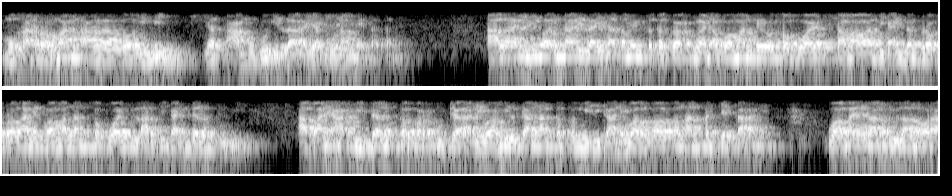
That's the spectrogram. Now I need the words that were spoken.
muharraman ala qaimi yat'amuhu illa ayakuna metatan. Ala inna lillahi sak temen tetep kagungan apa man dewa sapa wae samawati ka ing dalem langit wa man lan sapa wae fil ardi ka ing dalem bumi. Apane abidan keperbudakan wa milkan lan kepemilikan wal khalqan lan penciptaan. Wa ma yasabulan ora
